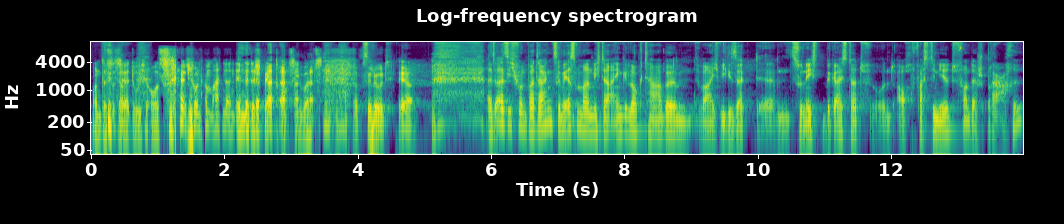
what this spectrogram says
Und das ist ja Ja. durchaus schon am anderen Ende des Spektrums jeweils. Absolut, ja. Also als ich vor ein paar Tagen zum ersten Mal mich da eingeloggt habe, war ich, wie gesagt, ähm, zunächst begeistert und auch fasziniert von der Sprache,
